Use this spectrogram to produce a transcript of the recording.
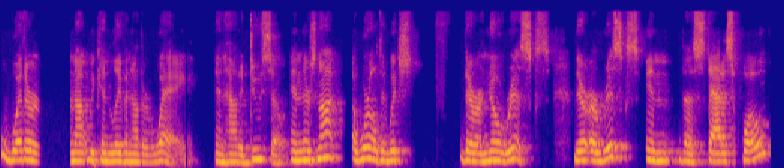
whether or not we can live another way and how to do so. And there's not a world in which there are no risks. There are risks in the status quo,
